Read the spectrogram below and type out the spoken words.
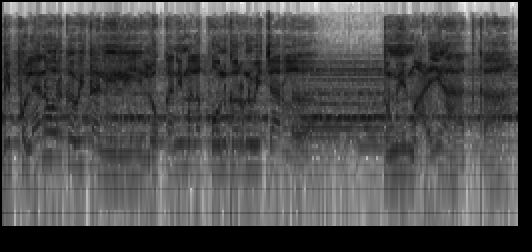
मी फुल्यांवर कविता लिहिली लोकांनी मला फोन करून विचारलं तुम्ही माळी आहात का?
